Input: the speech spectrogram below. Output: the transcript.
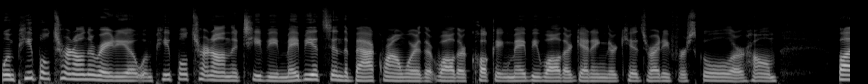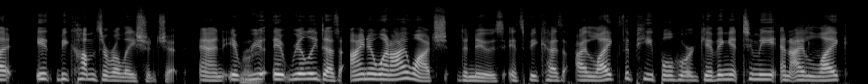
when people turn on the radio, when people turn on the TV, maybe it's in the background where they're, while they're cooking, maybe while they're getting their kids ready for school or home, but it becomes a relationship and it re- Right. it really does. I know when I watch the news, it's because I like the people who are giving it to me and I like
